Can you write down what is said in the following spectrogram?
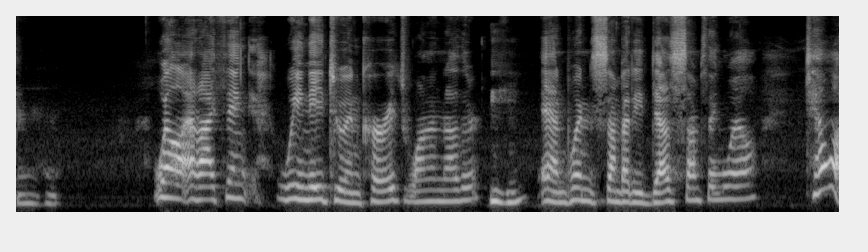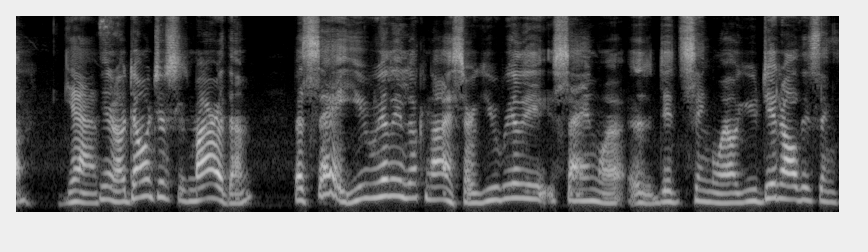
Mhm. Well, and I think we need to encourage one another. Mhm. And when somebody does something well, tell them. yes You know, don't just admire them, but say, "You really look nice," or "You really sang well, uh, did sing well. You did all these things."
